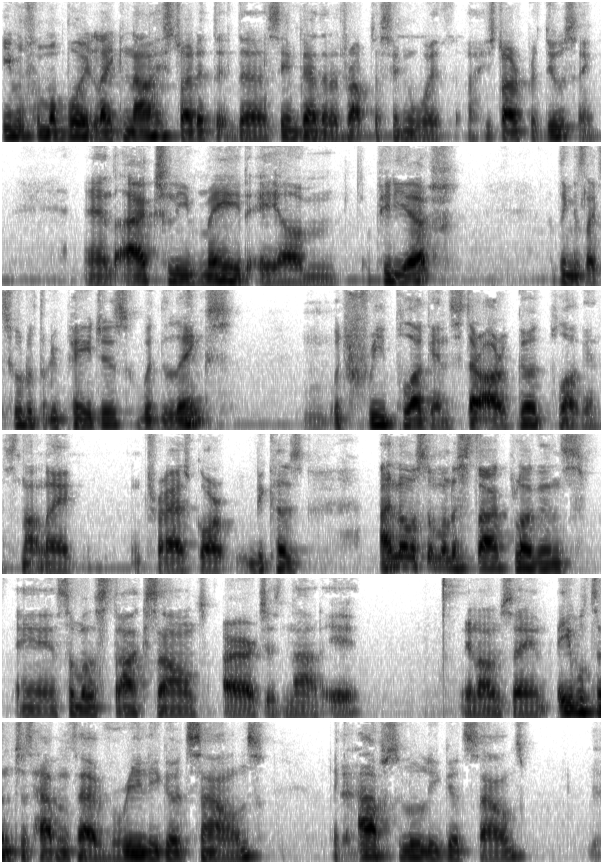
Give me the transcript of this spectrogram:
even for my boy, like now he started the, the same guy that I dropped the single with. Uh, he started producing, and I actually made a um, PDF. I think it's like two to three pages with links Mm. with free plugins. There are good plugins, not like trash garb. Because I know some of the stock plugins and some of the stock sounds are just not it. You know what I'm saying? Ableton just happens to have really good sounds, like Yeah. absolutely good sounds. Yeah.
